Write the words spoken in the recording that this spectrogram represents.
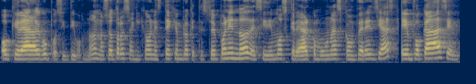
o crear algo positivo, ¿no? Nosotros aquí con este ejemplo que te estoy poniendo decidimos crear como unas conferencias enfocadas en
